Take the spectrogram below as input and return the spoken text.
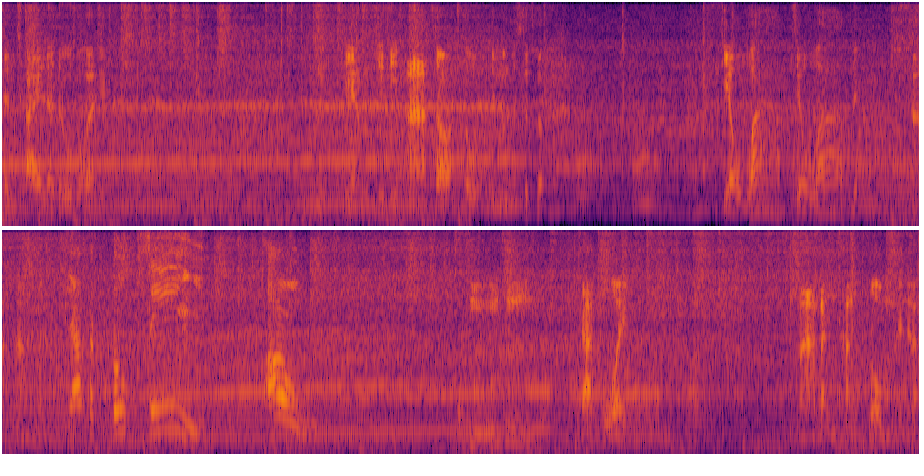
เส้นชัยแล้วด้วยเสียง GTR ต่อตูดนี่มันรู้สึกแบบเกี่ยววาบเกี่ยววาบเลยอะอะอย่ากระตุกสิ เอ้าอื้อหือจากกล้วย มากันทั้งกลมเลยนะ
